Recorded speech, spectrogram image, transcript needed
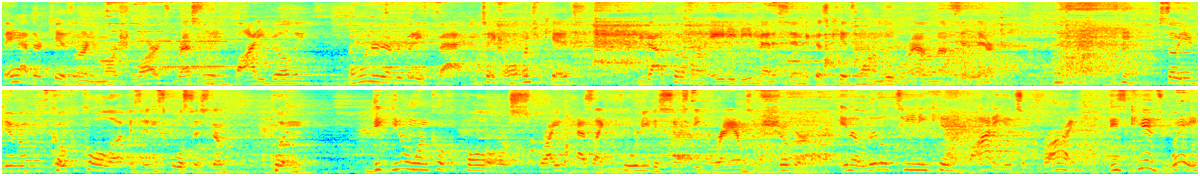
they had their kids learning martial arts, wrestling, bodybuilding no wonder everybody's fat. You take a whole bunch of kids, you got to put them on ADD medicine because kids want to move around, not sit there. so you give them Coca Cola is in the school system, putting you know one coca-cola or sprite has like 40 to 60 grams of sugar in a little teeny kid's body it's a crime these kids weigh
